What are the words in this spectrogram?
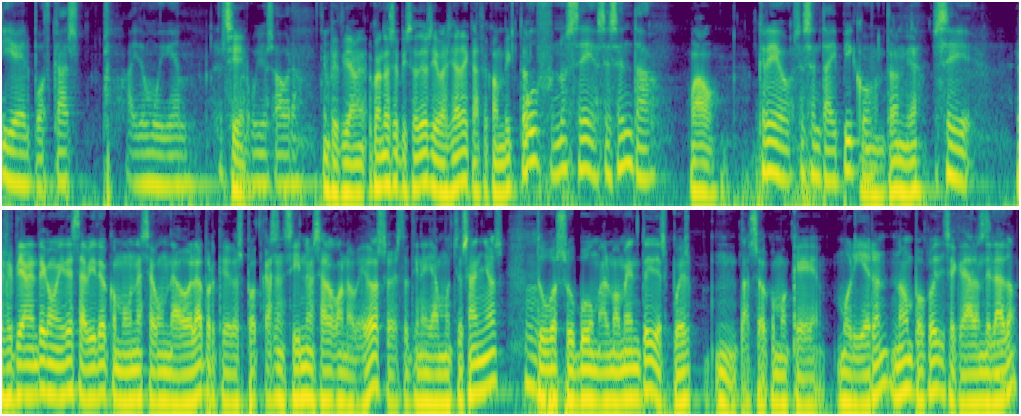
y el podcast ha ido muy bien. Estoy Sí. orgulloso ahora. Efectivamente. ¿Cuántos episodios llevas ya de Café con Víctor? Uf, no sé, 60. Wow, Creo, 60 y pico. un montón ya. Sí. Efectivamente, como dices, ha habido como una segunda ola porque los podcasts en sí no es algo novedoso. Esto tiene ya muchos años, Hmm. tuvo su boom al momento y después mm, pasó como que murieron, ¿no? Un poco y se quedaron de lado.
